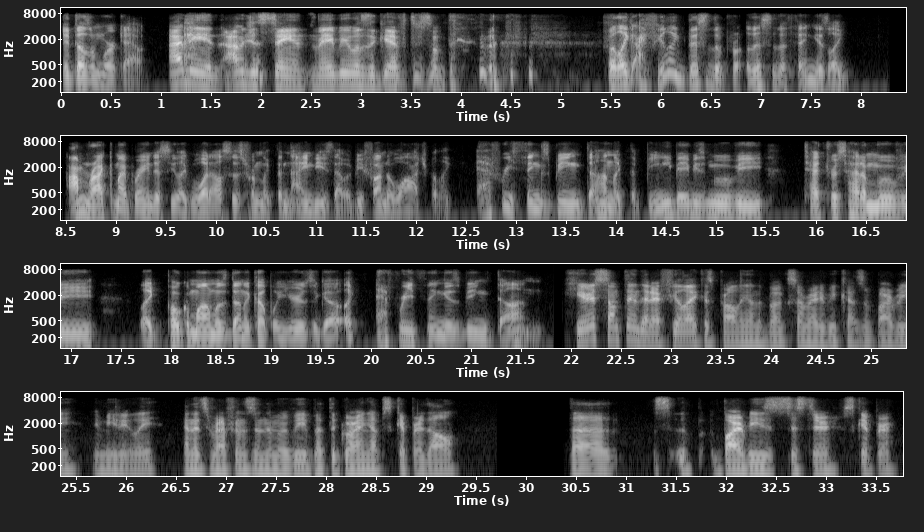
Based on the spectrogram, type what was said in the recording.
it doesn't work out. I mean, I'm just saying, maybe it was a gift or something. but like, I feel like this is the this is the thing is like, I'm racking my brain to see like what else is from like the '90s that would be fun to watch. But like everything's being done. Like the Beanie Babies movie, Tetris had a movie, like Pokemon was done a couple years ago. Like everything is being done. Here's something that I feel like is probably on the books already because of Barbie immediately, and it's referenced in the movie. But the growing up Skipper doll the Barbie's sister, Skipper.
